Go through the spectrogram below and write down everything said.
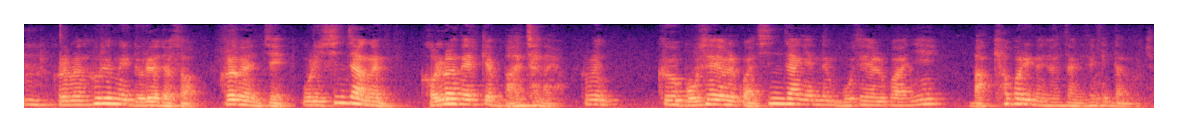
음. 그러면 흐름이 느려져서 그러면 이제 우리 신장은 걸러낼 게 많잖아요. 그러면 그 모세혈관 신장에 있는 모세혈관이 막혀버리는 현상이 생긴다는 거죠.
